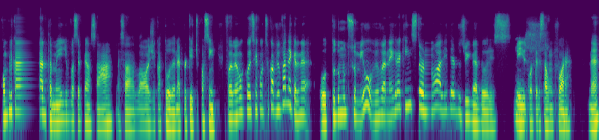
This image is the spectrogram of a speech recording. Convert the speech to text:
complicado também de você pensar essa lógica toda, né? Porque, tipo assim, foi a mesma coisa que aconteceu com a Viúva Negra, né? O, todo mundo sumiu, a Viúva Negra é quem se tornou a líder dos Vingadores Isso. enquanto eles estavam fora, né?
